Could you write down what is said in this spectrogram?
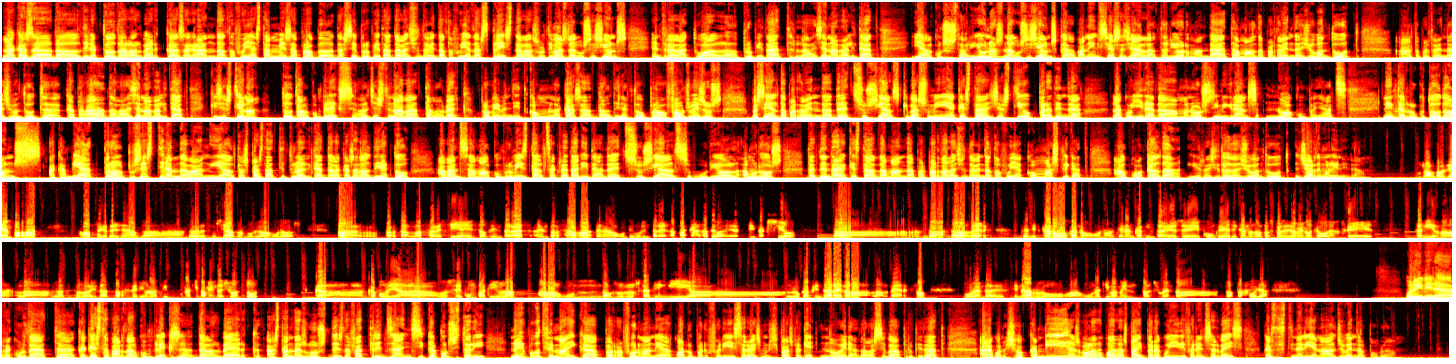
La casa del director de l'Albert Casagran d'Altafulla està més a prop de ser propietat de l'Ajuntament d'Altafulla després de les últimes negociacions entre l'actual propietat, la Generalitat i el consistori. Unes negociacions que van iniciar-se ja l'anterior mandat amb el Departament de Joventut, el Departament de Joventut Català de la Generalitat, que gestiona tot el complex el gestionava tant l'alberg, pròpiament dit, com la casa del director. Però fa uns mesos va ser el Departament de Drets Socials qui va assumir aquesta gestió per atendre l'acollida de menors immigrants no acompanyats. L'interlocutor, doncs, ha canviat, però el procés tira endavant i el traspàs de titularitat de la casa del director avança amb el compromís del secretari de Drets Socials, Oriol Amorós, d'atendre aquesta demanda per part de l'Ajuntament d'Altafulla, com ha explicat el coalcalde i regidor regidor de Joventut, Jordi Molinera. Nosaltres ja hem parlat amb el secretari general de, de Drets Socials, amb l'Oriol Amorós, per, per tal de saber si a ells els interès, interessava tenen algun tipus d'interès en la casa de la direcció de, de, de l'alberg. Han dit que no, que no, no tenen cap interès eh, concret i que nosaltres precisament el que volem fer és tenir-ne la, la, la titularitat per fer-hi un, equip, un equipament de joventut que, que podria ser compatible amb algun dels usos que tingui eh, el que fins ara era l'alberg, no? Volem destinar-lo a un equipament pel jovent d'Altafulla Moliner ha recordat eh, que aquesta part del complex de l'alberg està en desgust des de fa 13 anys i que el consistori no hi ha pogut fer mai cap reforma ni adequar-lo per oferir serveis municipals perquè no era de la seva propietat. Ara, quan això canvi, es vol adequar l'espai per acollir diferents serveis que es destinarien al jovent del poble.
